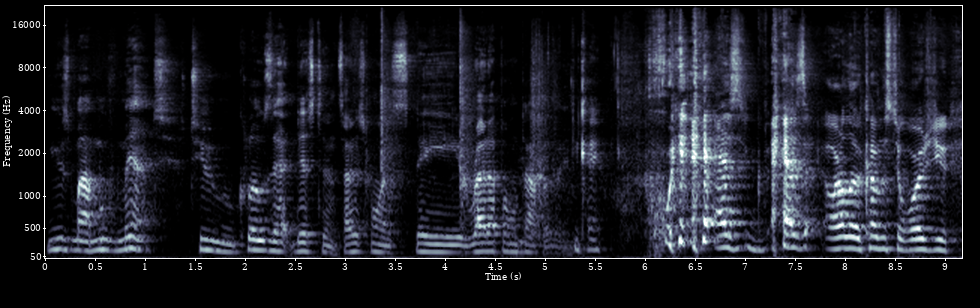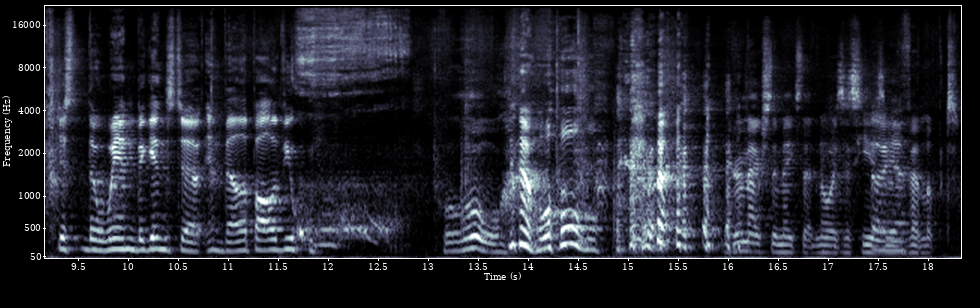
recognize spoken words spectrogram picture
use my movement to close that distance. I just want to stay right up on top of it. Okay. As as Arlo comes towards you, just the wind begins to envelop all of you. Whoa. Oh, Grim actually makes that noise as he is Oh, yeah. enveloped.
